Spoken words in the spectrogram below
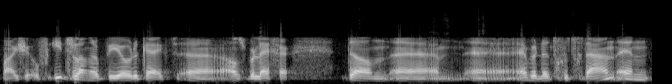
Maar als je over iets langere periode kijkt eh, als belegger dan eh, eh, hebben we het goed gedaan. En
